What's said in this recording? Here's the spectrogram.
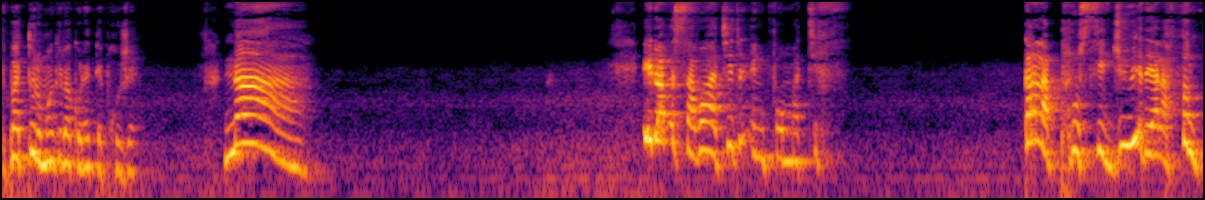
C'est tout le monde qui doit connaître tes projets. Non. Ils doivent savoir à titre informatif. Quand la procédure est à la fin.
